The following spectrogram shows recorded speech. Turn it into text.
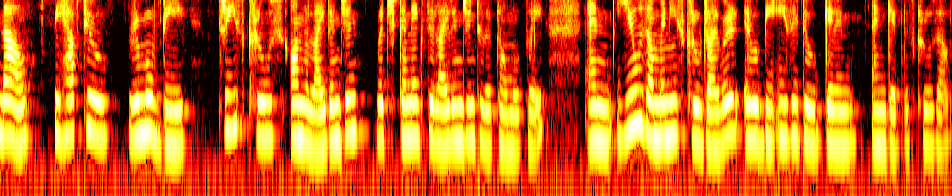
Now we have to remove the three screws on the light engine which connects the light engine to the thermal plate and use a mini screwdriver it will be easy to get in and get the screws out.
